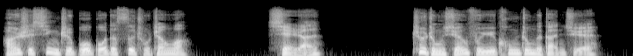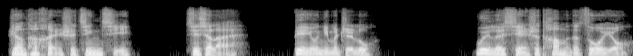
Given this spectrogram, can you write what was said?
而是兴致勃勃的四处张望。显然，这种悬浮于空中的感觉让他很是惊奇。接下来便由你们指路。为了显示他们的作用，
